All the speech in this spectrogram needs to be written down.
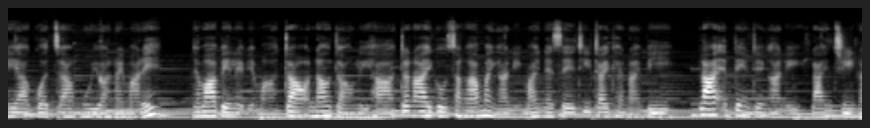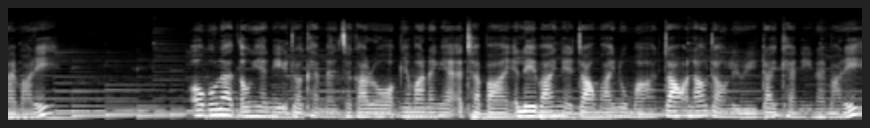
နေရာကွက်ကြားမိုးရွာနိုင်ပါတယ်။ မြမပင်လယ်ပြင်မှာတောင်အနောက်တောင်လေဟာတနအီကို15မိုင်ကနေ -30 အထိတိုက်ခတ်နိုင်ပြီးလှိုင်းအသင့်တင်ကနေလှိုင်းကြီးနိုင်ပါတယ်။ ဩဂုတ်လ3ရက်နေ့အတွက်ခံမှန်းချက်ကတော့မြန်မာနိုင်ငံအထက်ပိုင်းအလဲပိုင်းနဲ့တောင်ပိုင်းတို့မှာတောင်အနောက်တောင်လေတွေတိုက်ခတ်နေနိုင်ပါတယ်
